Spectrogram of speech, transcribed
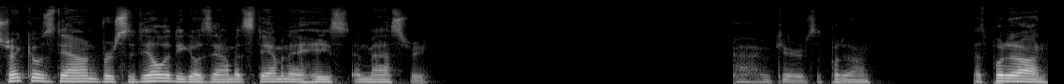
Strength goes down, versatility goes down, but stamina, haste, and mastery. Ah, who cares? Let's put it on. Let's put it on.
